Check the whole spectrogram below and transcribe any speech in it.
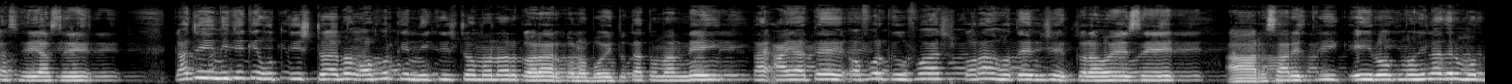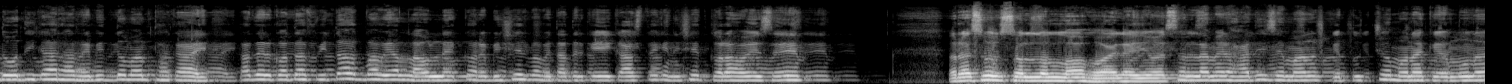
কাছে আছে। কাজেই নিজেকে উৎকৃষ্ট এবং অপরকে নিকৃষ্ট মনার করার কোনো বৈধতা তোমার নেই। তাই আয়াতে অপরকে উপহাস করা হতে নিষেধ করা হয়েছে। আর চারিত্রিক এই রোগ মহিলাদের মধ্যে অধিকার হারে বিদ্যমান থাকায় তাদের কথা পৃথক ভাবে আল্লাহ উল্লেখ করে, বিশেষভাবে তাদেরকে এই কাজ থেকে নিষেধ করা হয়েছে। রাসূল ওয়াসাল্লামের হাদিসে মানুষকে তুচ্ছ মনাকে, মুনা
